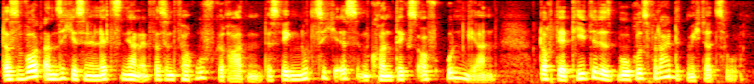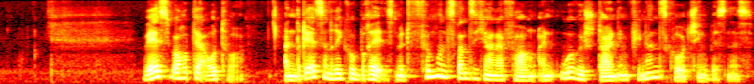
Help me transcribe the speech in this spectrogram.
Das Wort an sich ist in den letzten Jahren etwas in Verruf geraten, deswegen nutze ich es im Kontext auf ungern. Doch der Titel des Buches verleitet mich dazu. Wer ist überhaupt der Autor? Andreas Enrico Brell ist mit 25 Jahren Erfahrung ein Urgestein im Finanzcoaching-Business.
